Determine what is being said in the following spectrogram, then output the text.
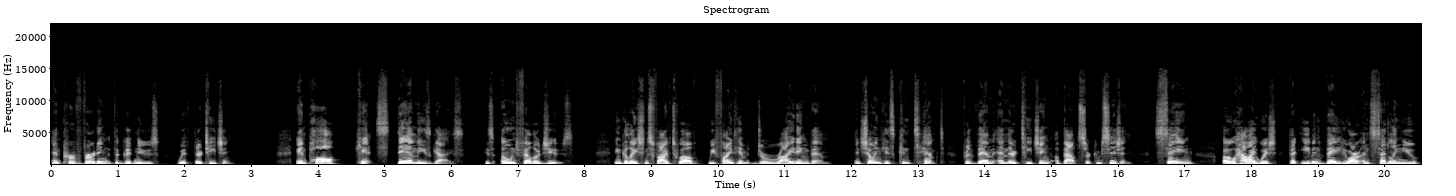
and perverting the good news with their teaching. And Paul can't stand these guys, his own fellow Jews. In Galatians 5:12, we find him deriding them and showing his contempt for them and their teaching about circumcision, saying, Oh, how I wish that even they who are unsettling you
